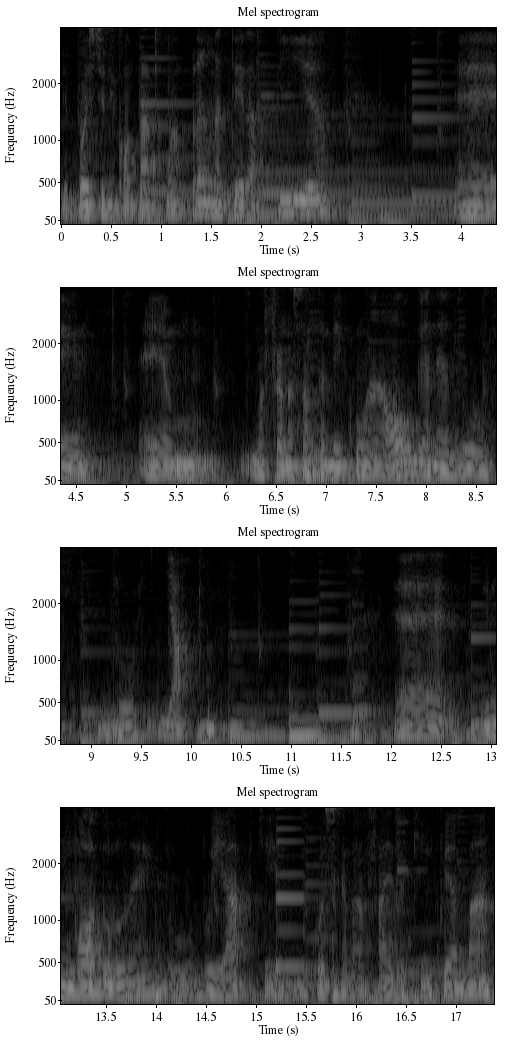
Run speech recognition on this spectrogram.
depois tive contato com a pranaterapia, é, é um, uma formação também com a Olga, né? Do, do IAP, é, um módulo né, do, do IAP, que, do curso que ela faz aqui em Cuiabá,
